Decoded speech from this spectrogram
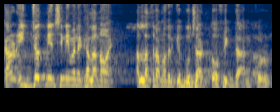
কারণ ইজ্জত নিয়ে ছিনিমেনে খেলা নয়। আল্লাহ তালা আমাদেরকে বুঝার তৌফিক দান করুন।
